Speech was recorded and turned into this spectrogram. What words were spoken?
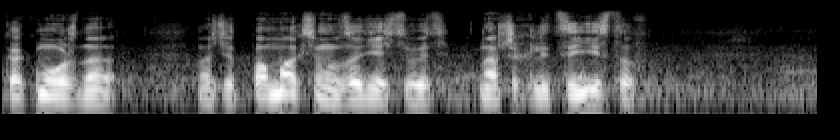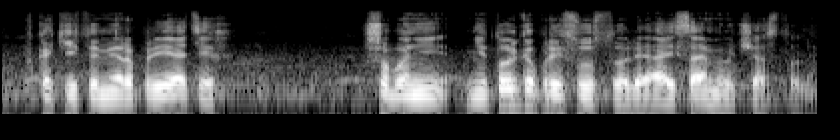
как можно значит, по максимуму задействовать наших лицеистов в каких-то мероприятиях, чтобы они не только присутствовали, а и сами участвовали.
